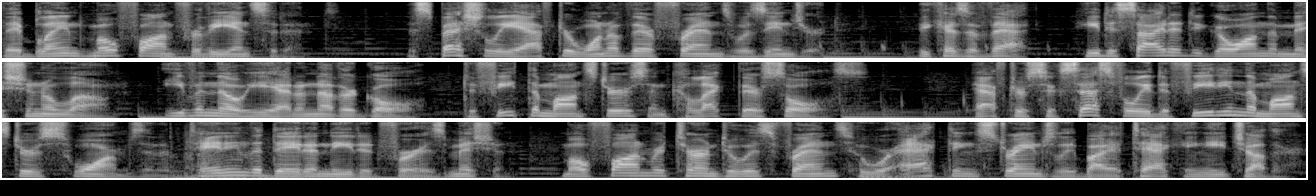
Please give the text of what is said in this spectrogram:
they blamed Mofan for the incident, especially after one of their friends was injured. Because of that, he decided to go on the mission alone, even though he had another goal, defeat the monsters and collect their souls. After successfully defeating the monsters' swarms and obtaining the data needed for his mission, Mofan returned to his friends who were acting strangely by attacking each other.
